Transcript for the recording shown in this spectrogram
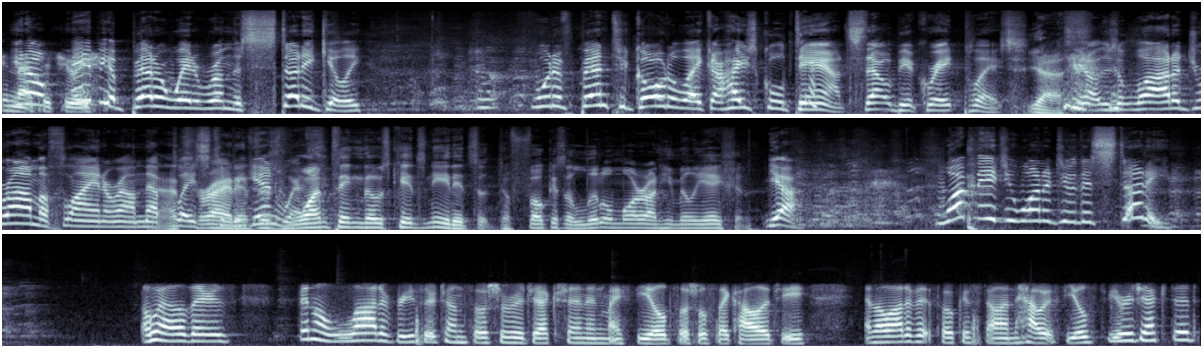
in You that know, situation. maybe a better way to run the study, Gili, would have been to go to like a high school dance. That would be a great place. Yes. You know, there's a lot of drama flying around that That's place right. to If there's with. one thing those kids need, it's to focus a little more on humiliation. Yeah. What made you want to do this study? Well, there's been a lot of research on social rejection in my field, social psychology, and a lot of it focused on how it feels to be rejected.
